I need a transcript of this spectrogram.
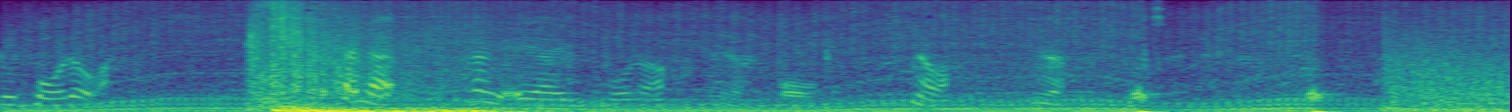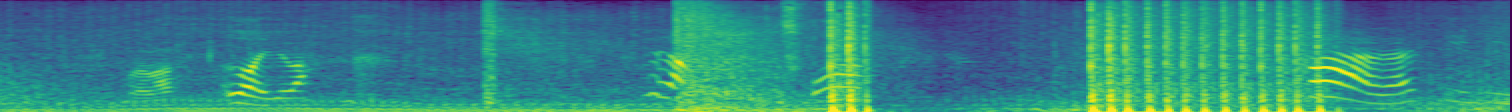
มีโปรด้วยวะใช่ใช่ได้กับ AI มีโปรด้วยวะเนี่ยโอ้ไหนวะ เนี่ย มวะอร่อยเลยวะไม่หรอกโอ้ข้าและทีมี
